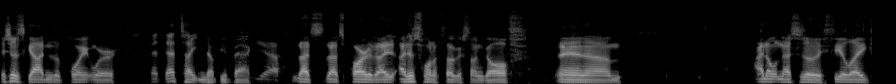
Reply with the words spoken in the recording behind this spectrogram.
it's just gotten to the point where bet that tightened up your back. Yeah, that's that's part of it. I, I just want to focus on golf, and um, I don't necessarily feel like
